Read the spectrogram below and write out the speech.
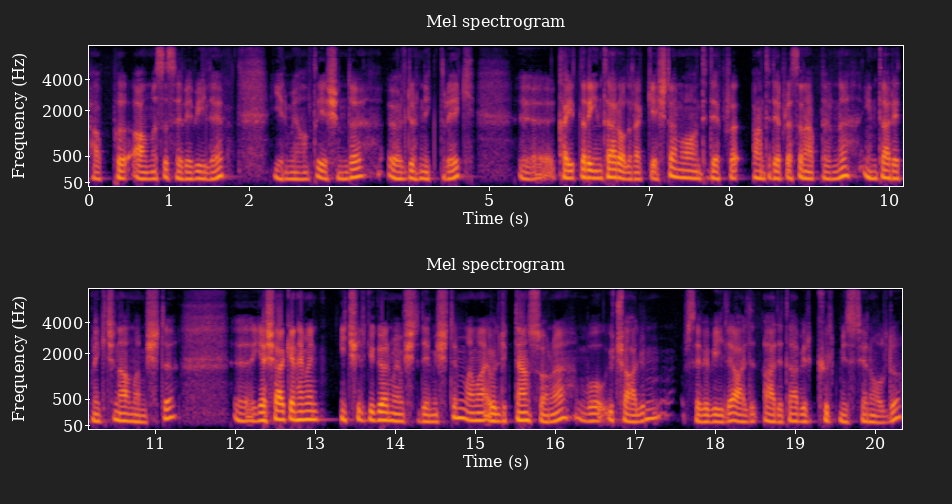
hapı alması sebebiyle 26 yaşında öldü Nick Drake. Kayıtlara intihar olarak geçti ama o antidepre antidepresan haplarını intihar etmek için almamıştı. Yaşarken hemen hiç ilgi görmemişti demiştim ama öldükten sonra bu üç albüm sebebiyle adeta bir kült müzisyen oldu.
